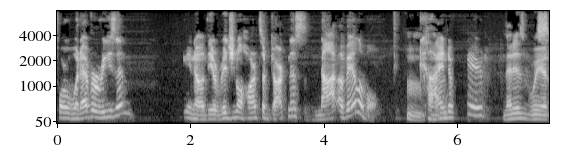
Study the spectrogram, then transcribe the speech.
for whatever reason, you know, the original Hearts of Darkness not available. Hmm. Kind of weird. That is weird,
